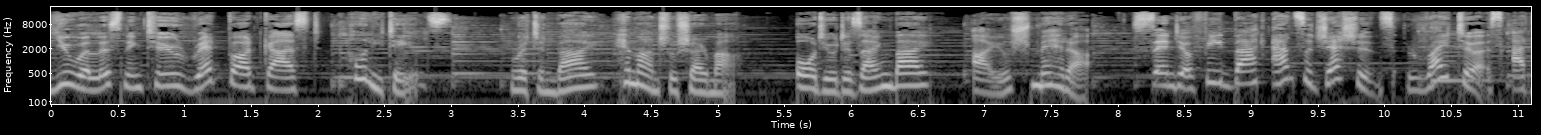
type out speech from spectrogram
You are listening to Red Podcast Holy Tales, written by Himanshu Sharma. Audio designed by Ayush Mehra. Send your feedback and suggestions right to us at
